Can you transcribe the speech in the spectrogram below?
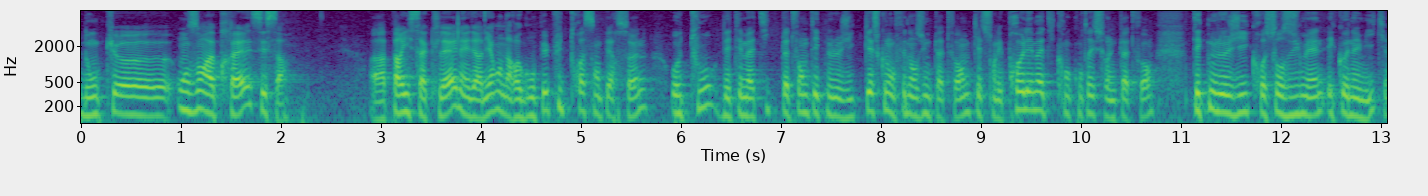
Donc 11 euh, ans après, c'est ça. À Paris-Saclay, l'année dernière, on a regroupé plus de 300 personnes autour des thématiques plateformes technologiques. Qu'est-ce que l'on fait dans une plateforme? Quelles sont les problématiques rencontrées sur une plateforme? Technologiques, ressources humaines, économiques.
